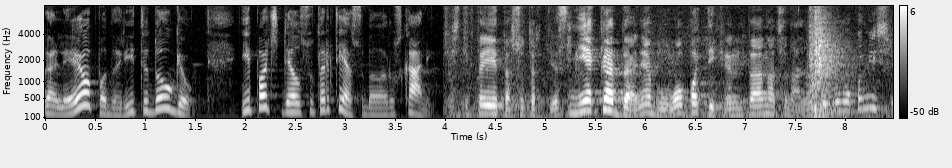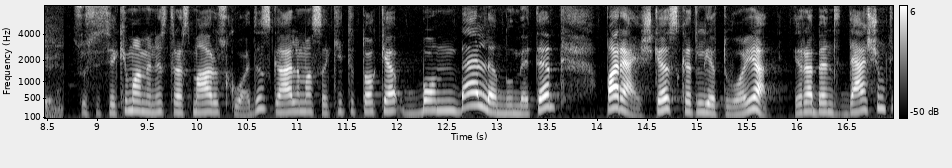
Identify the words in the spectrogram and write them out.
galėjo padaryti daugiau ypač dėl sutarties su Belaruskaliai. Vis tik tai ta sutartis niekada nebuvo patikrinta nacionalinio saugumo komisijoje. Susisiekimo ministras Marius Kuodis, galima sakyti, tokią bombelę numetė, pareiškęs, kad Lietuvoje yra bent 10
